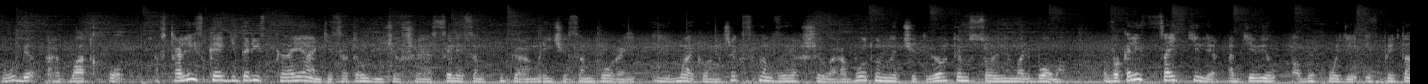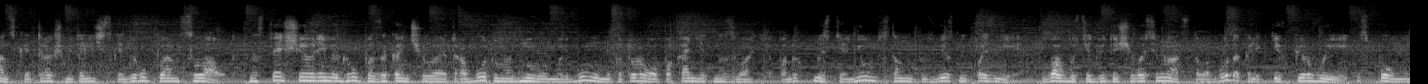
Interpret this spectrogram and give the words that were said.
клубе Арбат Холл. Австралийская гитаристка Арианти, сотрудничавшая с Элисом Купером, Ричи Самборой и Майклом Джексоном, завершила работу над четвертым сольным альбомом. Вокалист Сайкиллер объявил об уходе из британской трэш-металлической группы Onslaught. В настоящее время группа заканчивает работу над новым альбомом, у которого пока нет названия. Подробности о нем станут известны позднее. В августе 2018 года коллектив впервые исполнил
